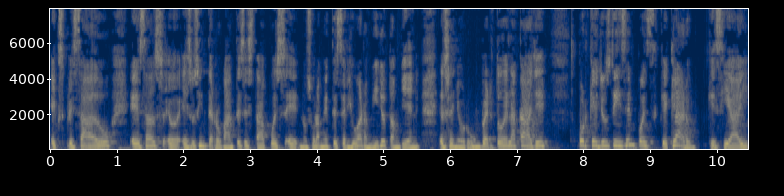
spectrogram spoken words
expresado esas, eh, esos interrogantes. Está pues eh, no solamente Sergio Garamillo, también el señor Humberto de la Calle porque ellos dicen pues que claro, que si hay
